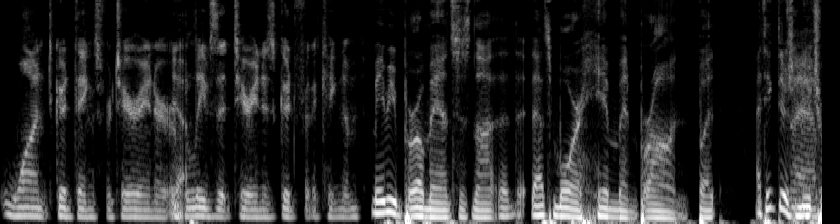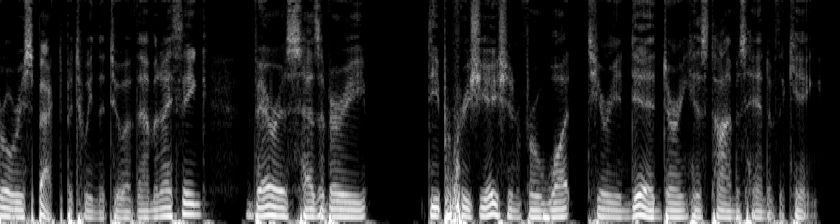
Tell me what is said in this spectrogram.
want good things for Tyrion, or, or Yeah. believes that Tyrion is good for the kingdom. Maybe bromance is not. That's more him and Bronn, but I think there's Yeah. mutual respect between the two of them, and I think Varys has a very deep appreciation for what Tyrion did during his time as Hand of the King,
